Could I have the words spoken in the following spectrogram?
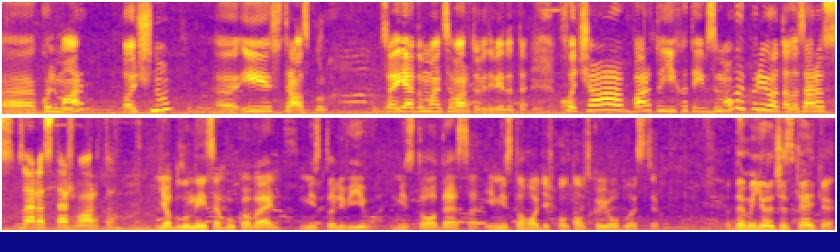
е, Кольмар, точно, і Страсбург. Це я думаю, це варто відвідати. Хоча варто їхати і в зимовий період, але зараз, зараз теж варто. Яблуниця Буковель, місто Львів, місто Одеса і місто Годяч Полтавської області. Де ми їли чизкейки?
